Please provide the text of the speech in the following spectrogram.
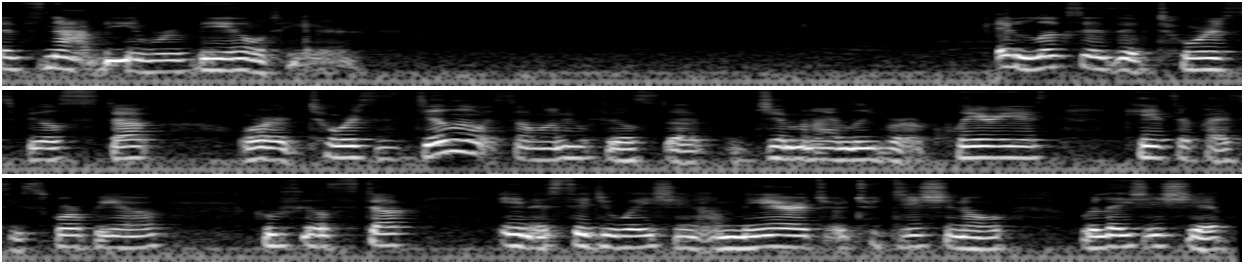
It's not being revealed here. It looks as if Taurus feels stuck or Taurus is dealing with someone who feels stuck. Gemini, Libra, Aquarius, Cancer, Pisces, Scorpio, who feels stuck in a situation, a marriage, or traditional relationship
